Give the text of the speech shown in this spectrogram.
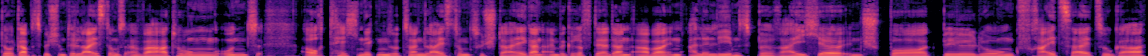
Dort gab es bestimmte Leistungserwartungen und auch Techniken, sozusagen Leistung zu steigern. Ein Begriff, der dann aber in alle Lebensbereiche, in Sport, Bildung, Freizeit sogar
